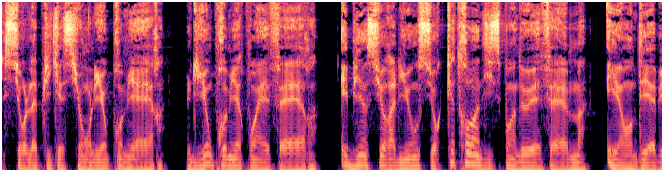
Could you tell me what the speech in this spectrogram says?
sur l'application Lyon Première, lyonpremière.fr et bien sûr à Lyon sur 90.2 FM et en DAB+.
